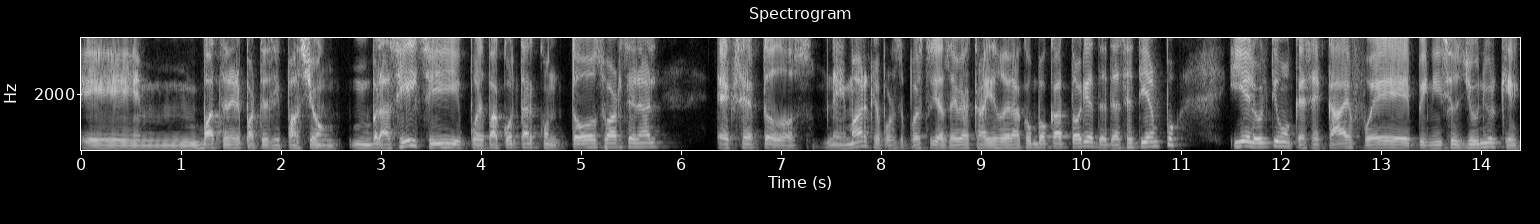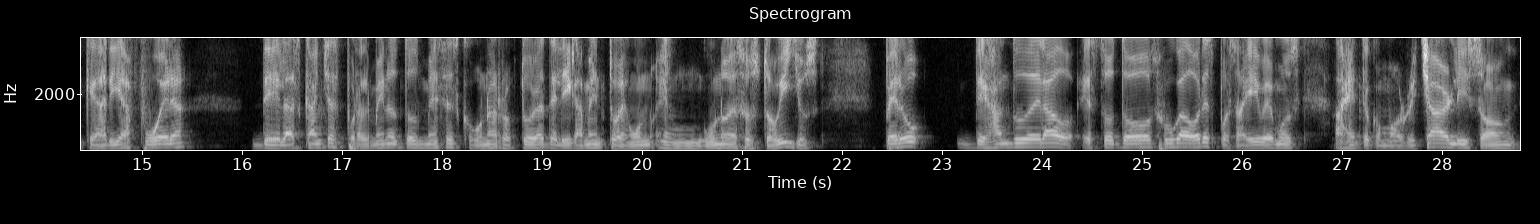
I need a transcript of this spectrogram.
em, va a tener participación. Brasil sí, pues va a contar con todo su arsenal, excepto dos. Neymar, que por supuesto ya se había caído de la convocatoria desde hace tiempo. Y el último que se cae fue Vinicius Jr., que quedaría fuera de las canchas por al menos dos meses con una ruptura de ligamento en, uno de sus tobillos. Pero dejando de lado estos dos jugadores, pues ahí vemos a gente como Richarlison,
